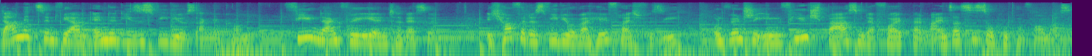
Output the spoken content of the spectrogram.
Damit sind wir am Ende dieses Videos angekommen. Vielen Dank für Ihr Interesse. Ich hoffe, das Video war hilfreich für Sie und wünsche Ihnen viel Spaß und Erfolg beim Einsatz des Soku-Performers.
